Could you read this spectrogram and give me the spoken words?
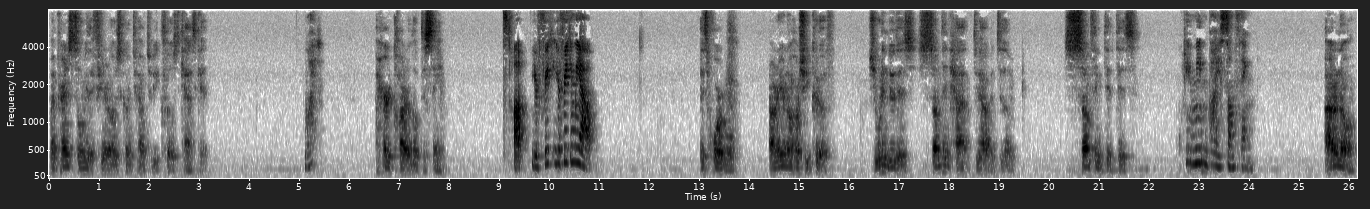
My parents told me the funeral is going to have to be closed casket. What? Heard Connor looked the same. Stop. You're freaking you're freaking me out. It's horrible. I don't even know how she could have. She wouldn't do this. Something had to happen to them. Something did this. What do you mean by something? I don't know,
